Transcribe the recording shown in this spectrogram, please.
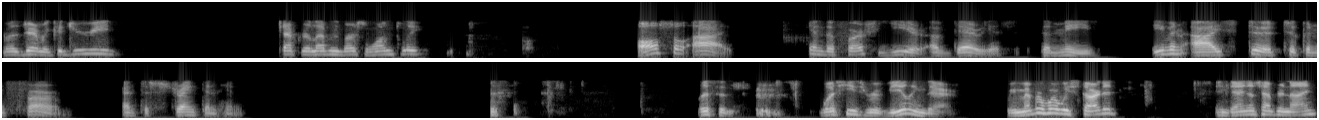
Brother Jeremy, could you read chapter 11, verse 1, please? Also, I, in the first year of Darius the Mede, even I stood to confirm and to strengthen him. Listen, what he's revealing there. Remember where we started in Daniel chapter 9?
